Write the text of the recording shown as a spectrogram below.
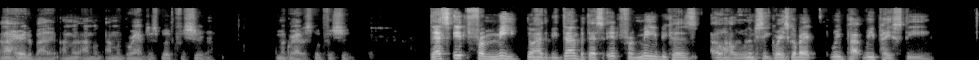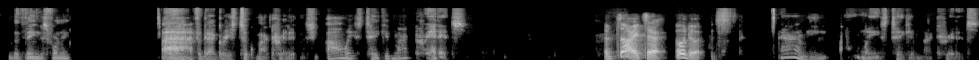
I heard about it. I'm a, I'm a, I'm gonna grab this book for sure. I'm gonna grab this book for sure. that's it from me. Don't have to be done, but that's it from me because oh, on, let me see. Grace, go back, repa- repaste the the things for me. Ah, I forgot Grace took my credit. She always taking my credits. I'm sorry, sir. Go do it. I mean, always taking my credits.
